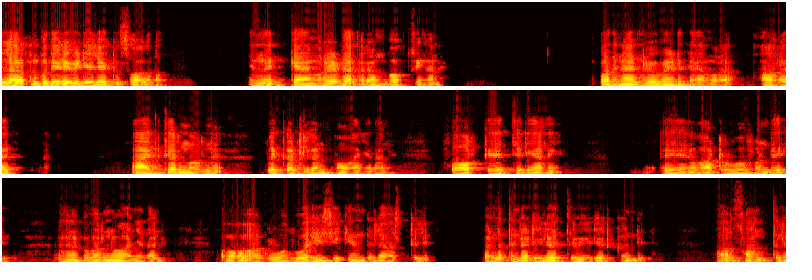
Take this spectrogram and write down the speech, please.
എല്ലാവർക്കും പുതിയൊരു വീഡിയോയിലേക്ക് സ്വാഗതം. ഇന്ന് ക്യാമറയുടെ ഒരു അൺബോക്സിംഗ് ആണ്. പതിനായിരം രൂപയുടെ ക്യാമറ ആറായി ആയിരത്തി അറുന്നൂറിന് ഫ്ലിപ്കാർട്ടിൽ കൺഫേം വാങ്ങിയതാണ്. ഫോർ കെ എച്ച് ഡി ആണ്. വാട്ടർ പ്രൂഫ് ഉണ്ട്. അങ്ങനെയൊക്കെ പറഞ്ഞ് വാങ്ങിയതാണ്. അപ്പോൾ വാട്ടർ പ്രൂഫ് പരീക്ഷിക്കുന്നുണ്ട് ലാസ്റ്റിൽ വെള്ളത്തിന്റെ അടിയിൽ വെച്ച് വീഡിയോ എടുക്കുന്നുണ്ട്. അവസാനത്തിൽ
